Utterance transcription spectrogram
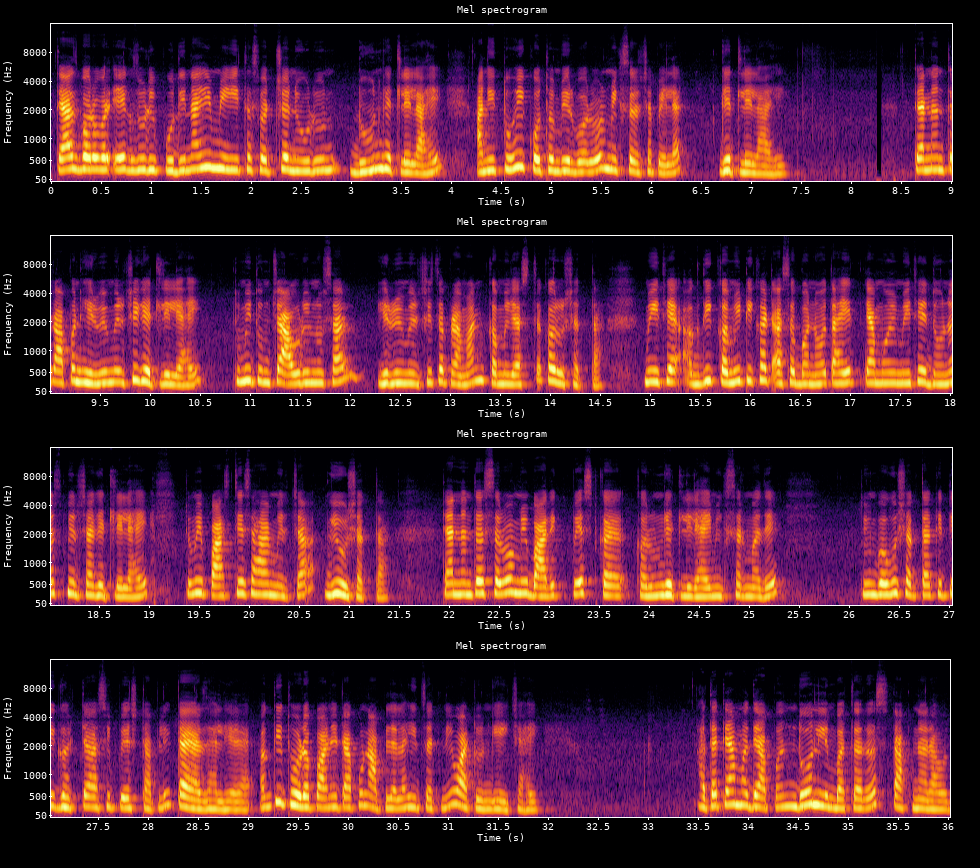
त्याचबरोबर एक जुडी पुदिनाही मी इथं स्वच्छ निवडून धुवून घेतलेला आहे आणि तोही कोथिंबीरबरोबर मिक्सरच्या पेल्यात घेतलेला आहे. त्यानंतर आपण हिरवी मिरची घेतलेली आहे. तुम्ही तुमच्या आवडीनुसार हिरवी मिरचीचं प्रमाण कमी जास्त करू शकता. मी इथे अगदी कमी तिखट असं बनवत आहे त्यामुळे मी इथे दोनच मिरच्या घेतलेल्या आहे. तुम्ही पाच ते सहा मिरच्या घेऊ शकता. त्यानंतर सर्व मी बारीक पेस्ट क करून घेतलेली आहे मिक्सरमध्ये. तुम्ही बघू शकता किती घट्ट अशी पेस्ट आपली तयार झालेली आहे. अगदी थोडं पाणी टाकून आपल्याला ही चटणी वाटून घ्यायची आहे. आता त्यामध्ये आपण दोन लिंबाचा रस टाकणार आहोत.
